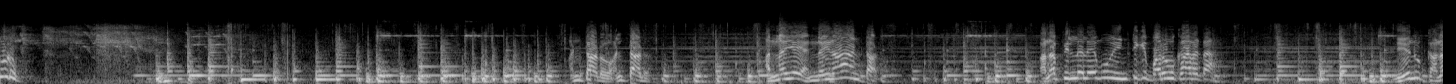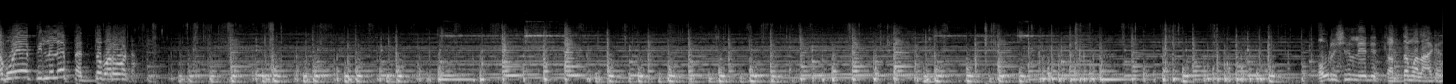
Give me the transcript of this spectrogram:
చూడు. అంటాడు అంటాడు. అన్నయ్య ఎన్నైనా అంటాడు. మన పిల్లలేమో ఇంటికి బరువు కారట. నేను కనబోయే పిల్లలే పెద్ద బరువట. పౌరుషం లేని తర్దమలాగా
